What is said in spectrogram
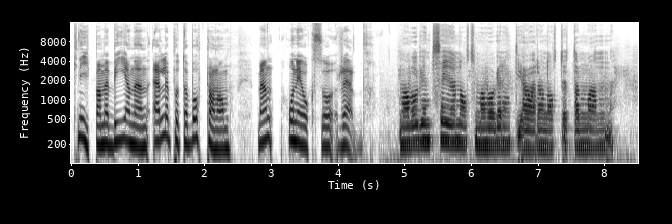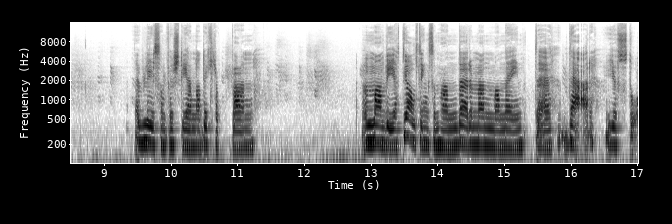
knipa med benen eller putta bort honom. Men hon är också rädd. Man vågar inte säga något, man vågar inte göra något utan man jag blir som förstenad i kroppen. Man vet ju allting som händer men man är inte där just då.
